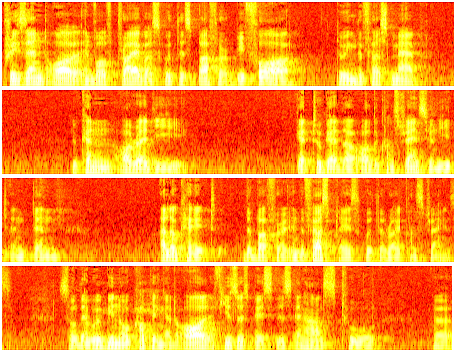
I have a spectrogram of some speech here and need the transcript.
present all involved drivers with this buffer before doing the first map, you can already get together all the constraints you need and then allocate the buffer in the first place with the right constraints. So there will be no copying at all if user space is enhanced to uh,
